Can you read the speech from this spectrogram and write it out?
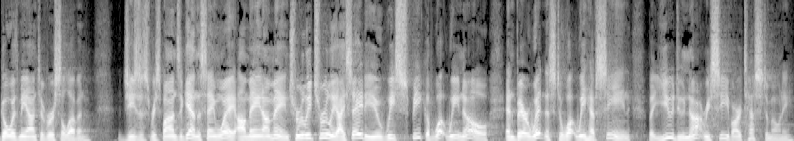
Go with me on to verse 11. Jesus responds again the same way Amen, Amen. Truly, truly, I say to you, we speak of what we know and bear witness to what we have seen, but you do not receive our testimony.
